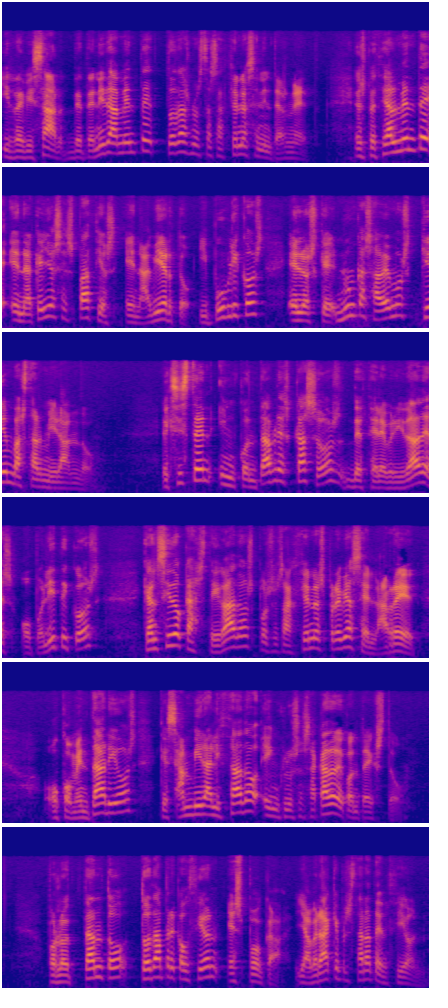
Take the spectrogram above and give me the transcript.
y revisar detenidamente todas nuestras acciones en Internet, especialmente en aquellos espacios en abierto y públicos en los que nunca sabemos quién va a estar mirando. Existen incontables casos de celebridades o políticos que han sido castigados por sus acciones previas en la red, o comentarios que se han viralizado e incluso sacado de contexto. Por lo tanto, toda precaución es poca y habrá que prestar atención.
